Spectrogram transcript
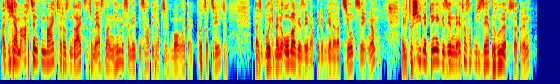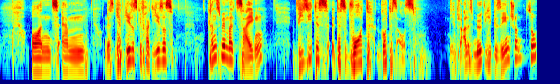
Als ich am 18. Mai 2013 zum ersten Mal ein Himmelserlebnis hatte, ich habe es euch morgen heute kurz erzählt, dass, wo ich meine Oma gesehen habe mit dem Generationssegen, ne, habe ich verschiedene Dinge gesehen und etwas hat mich sehr berührt da drin. Und, ähm, und das, ich habe Jesus gefragt, Jesus, kannst du mir mal zeigen, wie sieht es, das Wort Gottes aus? Ich habe schon alles Mögliche gesehen schon so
